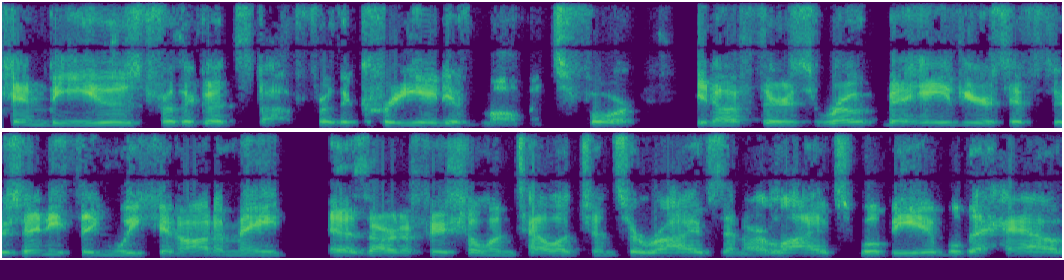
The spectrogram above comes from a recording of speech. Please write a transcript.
can be used for the good stuff, for the creative moments, for, you know, if there's rote behaviors, if there's anything we can automate as artificial intelligence arrives in our lives, we'll be able to have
